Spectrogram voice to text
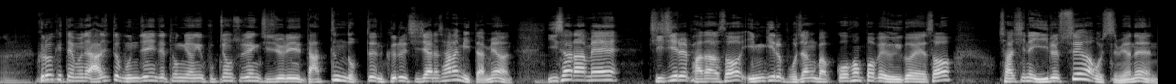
음. 그렇기 때문에 아직도 문재인 대통령이 국정 수행 지지율이 낮든 높든 그를 지지하는 사람이 있다면 이 사람의 지지를 받아서 임기를 보장받고 헌법에 의거해서 자신의 일을 수행하고 있으면은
